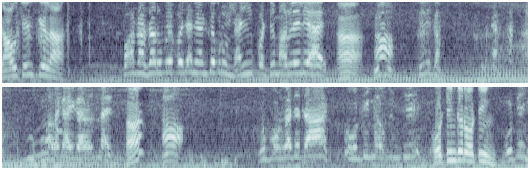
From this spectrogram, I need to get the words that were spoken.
गाव चेंज केला. पाच हजार रुपये पाहिजे यांच्याकडून यांनी पट्टी मारलेली आहे. हा. हा. ठीक आहे. मला काही गरज नाही. हा? हा. तो पोरगा देतात वोटिंग कर तुमची. वोटिंग कर वोटिंग वोटिंग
